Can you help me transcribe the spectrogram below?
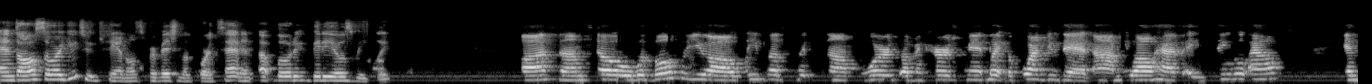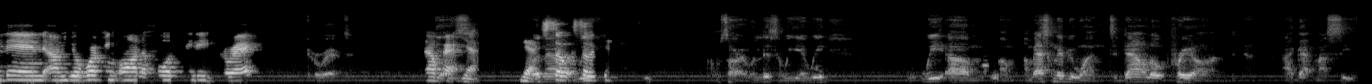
and also our YouTube channels, Provisional Quartet, and uploading videos weekly. Awesome. So, with both of you all, leave us with some words of encouragement. Wait, before I do that, um, you all have a single out, and then um, you're working on a full CD, correct? Correct. Okay. Yes. Yeah. Yeah. So, we, so. I'm sorry. Well, listen. We yeah we we um, um I'm asking everyone to download Pray On. I got my seat,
